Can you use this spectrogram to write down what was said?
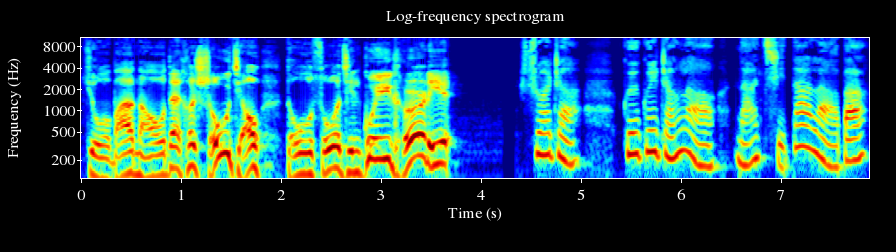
就把脑袋和手脚都缩进龟壳里。说着，龟龟长老拿起大喇叭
